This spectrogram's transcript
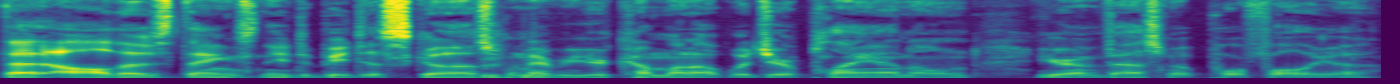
That all those things need to be discussed Mm-hmm. whenever you're coming up with your plan on your investment portfolio.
